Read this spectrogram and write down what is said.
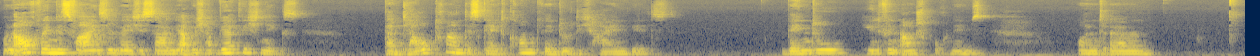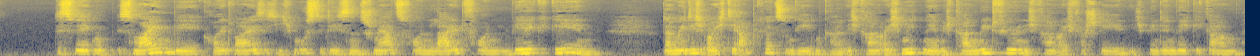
Und auch wenn jetzt vereinzelt welche sagen, ja, aber ich habe wirklich nichts, dann glaub dran, das Geld kommt, wenn du dich heilen willst. Wenn du Hilfe in Anspruch nimmst. Und ähm, deswegen ist mein Weg, heute weiß ich, ich musste diesen schmerzvollen, leidvollen Weg gehen damit ich euch die Abkürzung geben kann. Ich kann euch mitnehmen, ich kann mitfühlen, ich kann euch verstehen. Ich bin den Weg gegangen.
